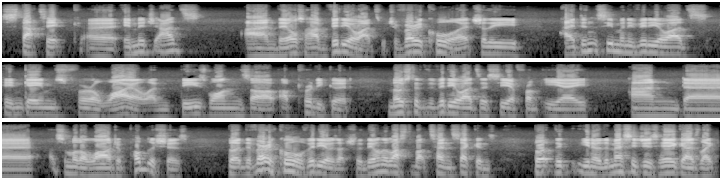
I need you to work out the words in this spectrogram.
static uh, image ads, and they also have video ads, which are very cool. Actually I didn't see many video ads in games for a while, and these ones are, are pretty good. Most of the video ads I see are from EA and uh, some of the larger publishers, but they're very cool videos actually. They only last about 10 seconds, but the, you know the message is here, guys. Like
